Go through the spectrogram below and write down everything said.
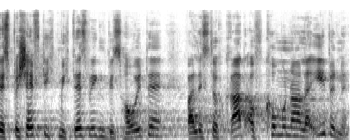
das beschäftigt mich deswegen bis heute, weil es doch gerade auf kommunaler Ebene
